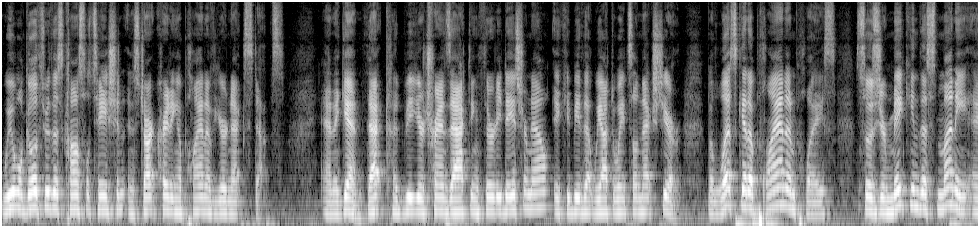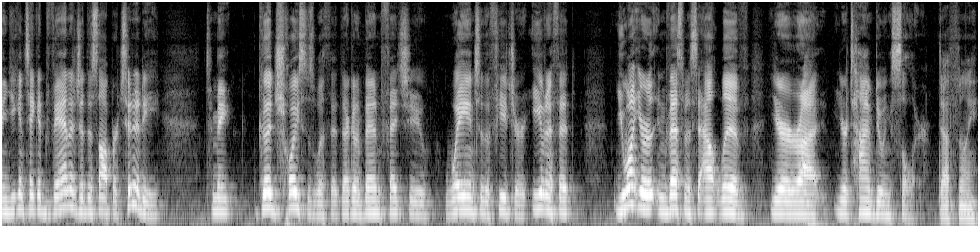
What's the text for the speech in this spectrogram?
we will go through this consultation and start creating a plan of your next steps. And again, that could be you're transacting 30 days from now. It could be that we have to wait till next year. But let's get a plan in place so as you're making this money and you can take advantage of this opportunity to make good choices with it. They're going to benefit you way into the future, even if it you want your investments to outlive your uh, your time doing solar. Definitely.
